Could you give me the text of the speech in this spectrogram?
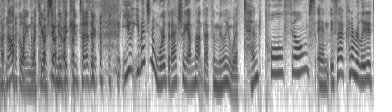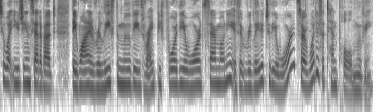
of not going with your significant other. You you mentioned a word that actually I'm not that familiar with: tentpole films. And is that kind of related to what Eugene said about they want to release the movies right before the awards ceremony? Is it related to the awards, or what is a tentpole movie?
